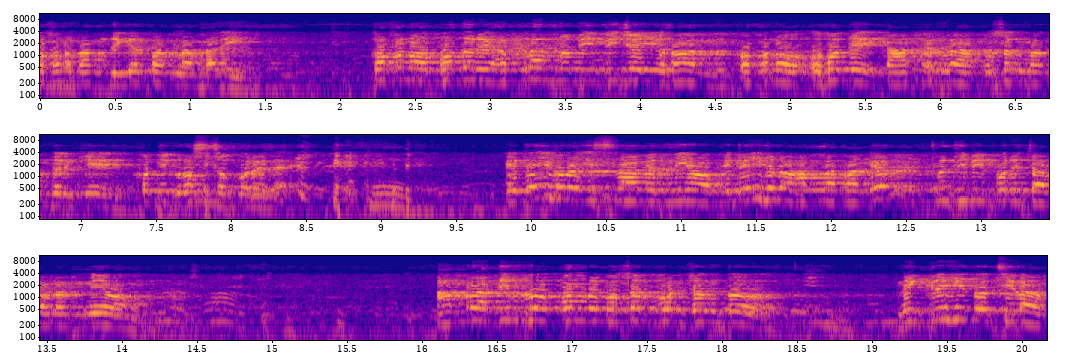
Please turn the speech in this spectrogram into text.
কখনো বাম দিকের পাল্লা ভারী কখনো বদরে আল্লাহর নবী বিজয়ী হন কখনো ওহদে কাফেররা মুসলমানদেরকে ক্ষতিগ্রস্ত করে দেয়। এটাই হলো ইসলামের নিয়ম এটাই হলো আল্লাহ পাকের পৃথিবী পরিচালনার নিয়ম। আমরা দীর্ঘ পনেরো বছর পর্যন্ত নিগৃহীত ছিলাম।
